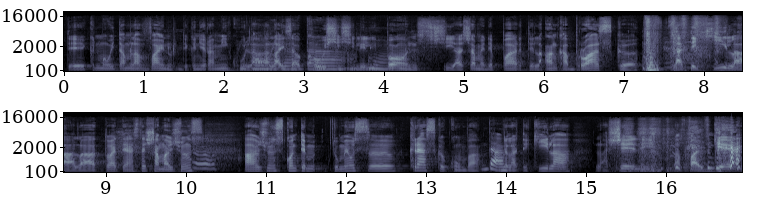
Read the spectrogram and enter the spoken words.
De când mă uitam la Vine-uri, de când eram micul, la Oh my Liza God, Coșii da. și Lily Pons și așa mai departe, la Anca Broască, la Tequila, la toate astea și am ajuns, a ajuns contentul meu să crească cumva. Da. De la Tequila, la Shelly, la Five Gang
